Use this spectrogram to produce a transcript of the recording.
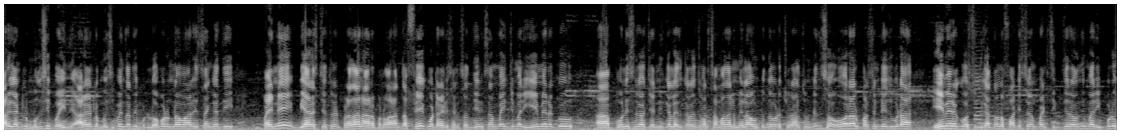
ఆరు గంటలు ముగిసిపోయింది. ఆరు గంటలు ముగిసిపోయిన తర్వాత ఇప్పుడు లోపల ఉన్న వారి సంగతి పైనే బీఆర్ఎస్ చేస్తున్న ప్రధాన ఆరోపణ వారంతా ఫేక్ ఓటర్ ఐడీస్ అండి సో దీనికి సంబంధించి మరి ఏ మేరకు పోలీసులు కావచ్చు ఎన్నికల అధికారులు కావచ్చు వారి సమాధానం ఎలా ఉంటుందో కూడా చూడాల్సి ఉంటుంది. సో ఓవరాల్ పర్సంటేజ్ కూడా ఏ మేరకు వస్తుంది? గతంలో forty seven point six zero ఉంది. మరి ఇప్పుడు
